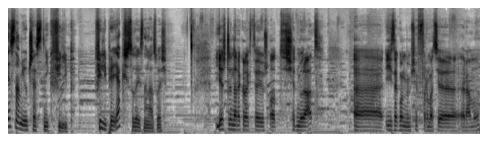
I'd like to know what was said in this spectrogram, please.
Jest z nami uczestnik Filip. Filipie, jak się tutaj znalazłeś? Jeżdżę na rekolekcję już od 7 lat e, i zagłębiam się w formację ramu.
